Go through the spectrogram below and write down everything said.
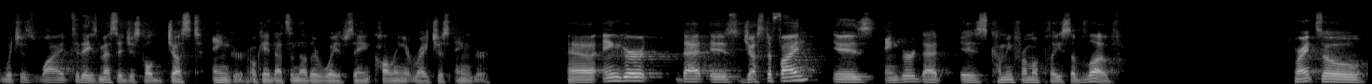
which is why today's message is called just anger. Okay, that's another way of saying calling it righteous anger. Uh, anger that is justified is anger that is coming from a place of love. Right. So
